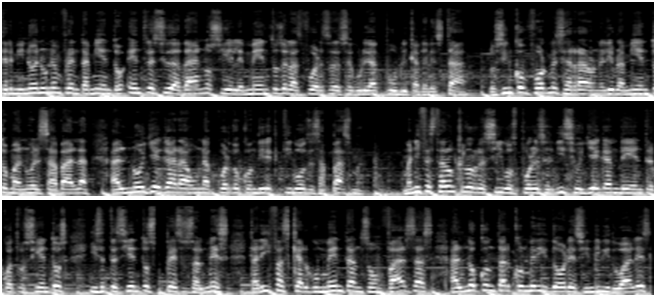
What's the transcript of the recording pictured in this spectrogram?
terminó en un enfrentamiento entre ciudadanos y elementos de las fuerzas de seguridad pública del Estado. Los inconformes cerraron el libramiento Manuel Zavala al no llegar a un acuerdo con directivos de Zapasma manifestaron que los recibos por el servicio llegan de entre 400 y 700 pesos al mes, tarifas que argumentan son falsas. Al no contar con medidores individuales,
